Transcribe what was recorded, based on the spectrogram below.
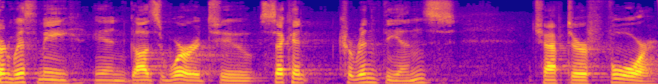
Turn with me in God's Word to 2 Corinthians chapter 4.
